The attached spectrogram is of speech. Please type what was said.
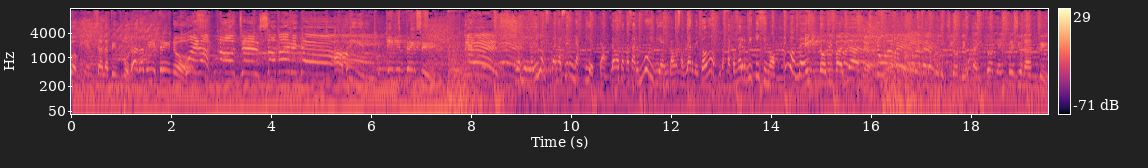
Comienza la temporada de estreno. Buenas noches, América. Abril en el 13. 10. Los mediodías van a ser una fiesta. La vas a pasar muy bien. Vamos a hablar de todo y vas a comer riquísimo. ¿En dónde? En lo de Mariana. 9. Comienza la producción de una historia impresionante.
